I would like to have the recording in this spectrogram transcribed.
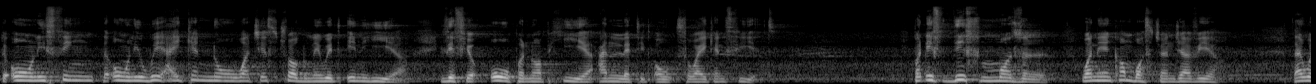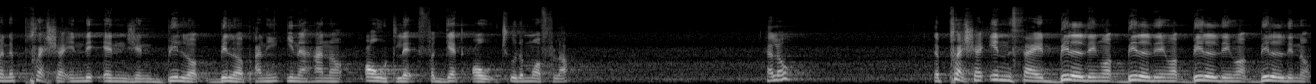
The only thing, the only way I can know what you're struggling with in here is if you open up here and let it out so I can see it. But if this muzzle, when in combustion, Javier, that when the pressure in the engine build up, build up, and in a hand outlet forget out through the muffler. Hello? The pressure inside building up, building up, building up, building up.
